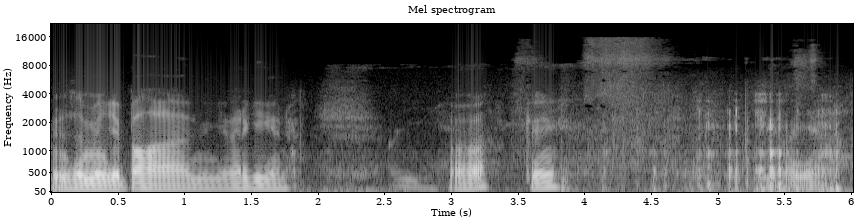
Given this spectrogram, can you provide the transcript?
see on mingi paha mingi värgiga. ahah, okei okay.. ei tea.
